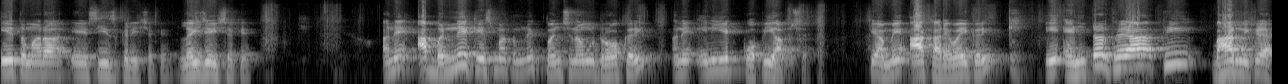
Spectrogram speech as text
એ તમારા એ સીઝ કરી શકે, લઈ જઈ શકે. અને આ બંને કેસમાં તમને પંચનામું ડ્રો કરી અને એની એક કોપી આપશે કે અમે આ કાર્યવાહી કરી. એ એન્ટર થયાથી બહાર નીકળ્યા.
